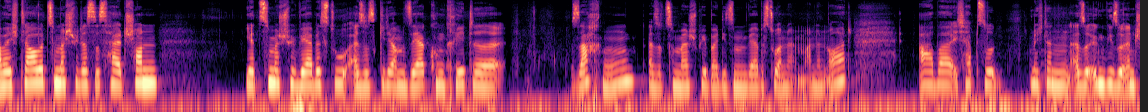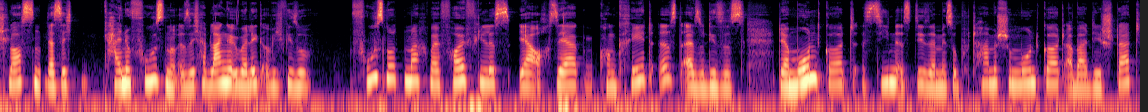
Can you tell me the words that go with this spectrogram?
Aber ich glaube zum Beispiel, dass es halt schon, jetzt zum Beispiel, wer bist du, also es geht ja um sehr konkrete Sachen, also zum Beispiel bei diesem Wer bist du an einem anderen Ort. Aber ich habe so mich dann also irgendwie so entschlossen, dass ich keine Fußnoten, also ich habe lange überlegt, ob ich wie so Fußnoten mache, weil voll vieles ja auch sehr konkret ist. Also dieses, der Mondgott, Sin ist dieser mesopotamische Mondgott, aber die Stadt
